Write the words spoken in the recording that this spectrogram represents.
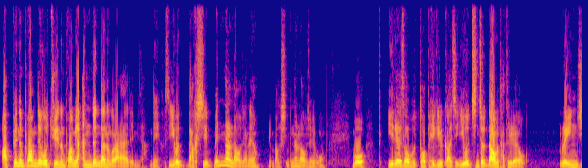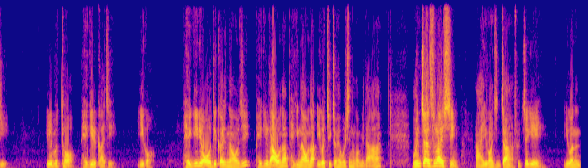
앞에는 포함되고 뒤에는 포함이 안 된다는 걸 알아야 됩니다. 네. 그래서 이거 낚시 맨날 나오잖아요. 낚시 맨날 나오죠, 요거. 뭐 1에서부터 100일까지 이거 진짜 나오면 다 틀려요. 레인지 1부터 100일까지 이거 100일이 어디까지 나오지? 100일 나오나? 100이 나오나? 이거 직접 해보시는 겁니다. 문자 슬라이싱. 아, 이건 진짜 솔직히 이거는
